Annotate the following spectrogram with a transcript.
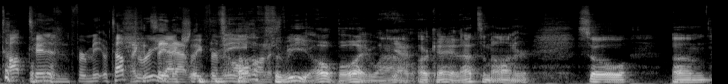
top ten for me, or top three actually for me. Top three, oh boy, wow. Yeah. Okay, that's an honor. So um,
